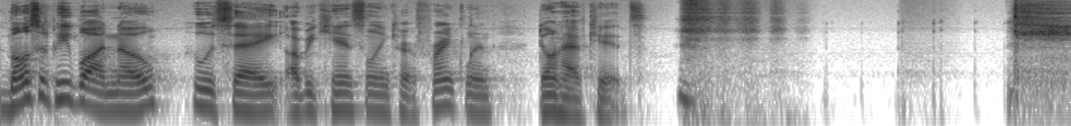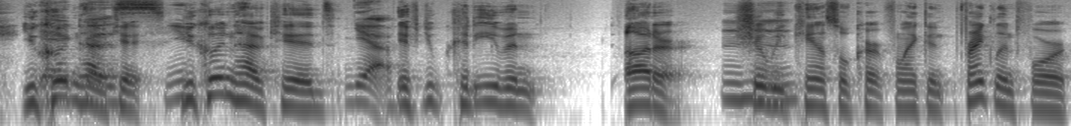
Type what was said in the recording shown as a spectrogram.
most of the people I know who who would say, "Are we canceling Kirk Franklin?" Don't have kids. You Yeah, couldn't have kids. you- You, couldn't have kids. Yeah. If you could even utter, should we mm-hmm. cancel Kirk Franklin, Franklin for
